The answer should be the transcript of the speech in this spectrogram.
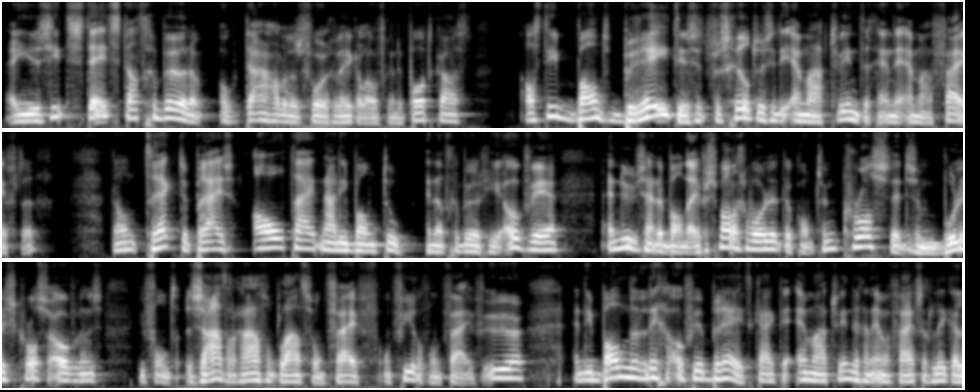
En je ziet steeds dat gebeuren. Ook daar hadden we het vorige week al over in de podcast. Als die band breed is, het verschil tussen die MA20 en de MA50, dan trekt de prijs altijd naar die band toe. En dat gebeurt hier ook weer. En nu zijn de banden even smaller geworden. Er komt een cross. Dit is een bullish cross overigens. Die vond zaterdagavond plaats om, vijf, om 4 of om 5 uur. En die banden liggen ook weer breed. Kijk, de MA20 en MA50 liggen,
